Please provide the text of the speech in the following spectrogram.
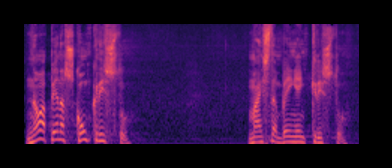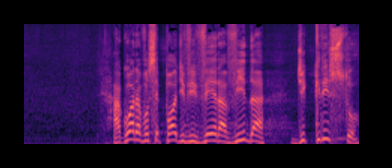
não apenas com Cristo, mas também em Cristo. Agora você pode viver a vida de Cristo.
